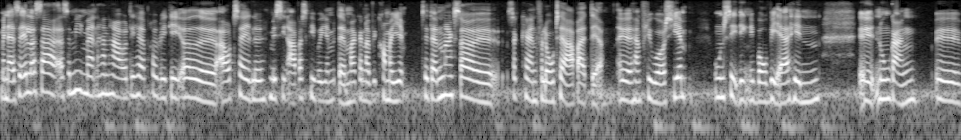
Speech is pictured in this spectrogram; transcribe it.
Men altså ellers så, altså min mand, han har jo det her privilegerede øh, aftale med sin arbejdsgiver hjemme i Danmark, og når vi kommer hjem til Danmark, så, øh, så kan han få lov til at arbejde der. Øh, han flyver også hjem, uanset egentlig hvor vi er henne, øh, nogle gange øh,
